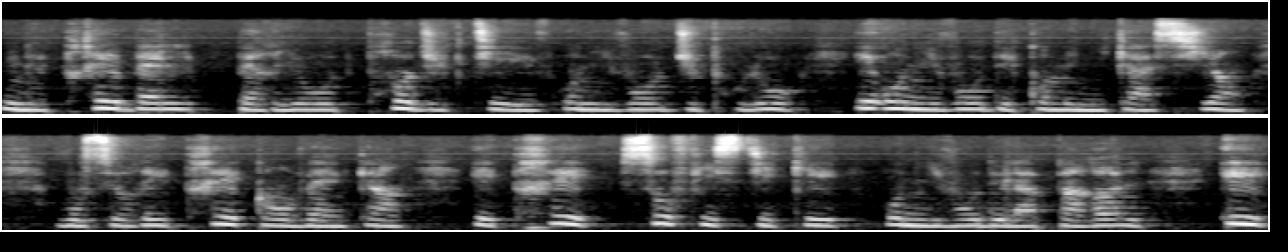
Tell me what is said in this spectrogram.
Une très belle période productive au niveau du boulot et au niveau des communications. Vous serez très convaincant et très sophistiqué au niveau de la parole et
